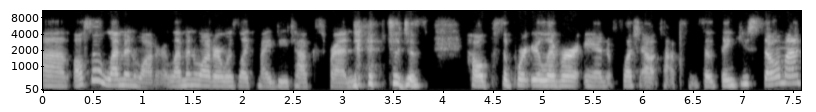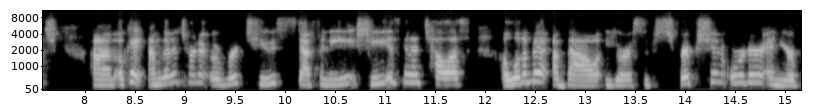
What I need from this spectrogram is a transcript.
Um, also, lemon water. Lemon water was like my detox friend to just help support your liver and flush out toxins. So, thank you so much. Um, okay, I'm going to turn it over to Stephanie. She is going to tell us a little bit about your subscription order and your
